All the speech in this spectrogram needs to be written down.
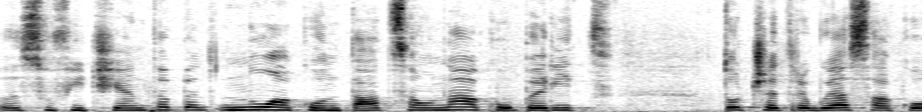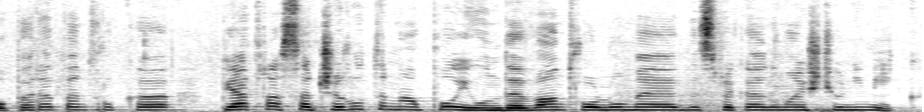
uh, suficientă, pentru nu a contat sau n-a acoperit tot ce trebuia să acopere, pentru că piatra s-a cerut înapoi, undeva într-o lume despre care nu mai știu nimic.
